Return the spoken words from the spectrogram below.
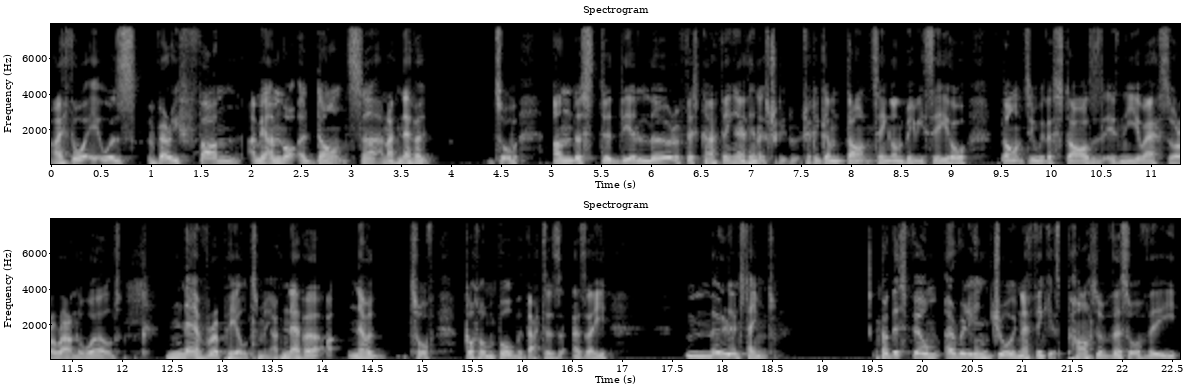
I thought it was very fun. I mean, I'm not a dancer, and I've never sort of understood the allure of this kind of thing. I think like Strictly, Come Dancing on the BBC or Dancing with the Stars as it is in the US or around the world never appealed to me. I've never never sort of got on board with that as as a mode of entertainment. But this film I really enjoyed, and I think it's part of the sort of the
